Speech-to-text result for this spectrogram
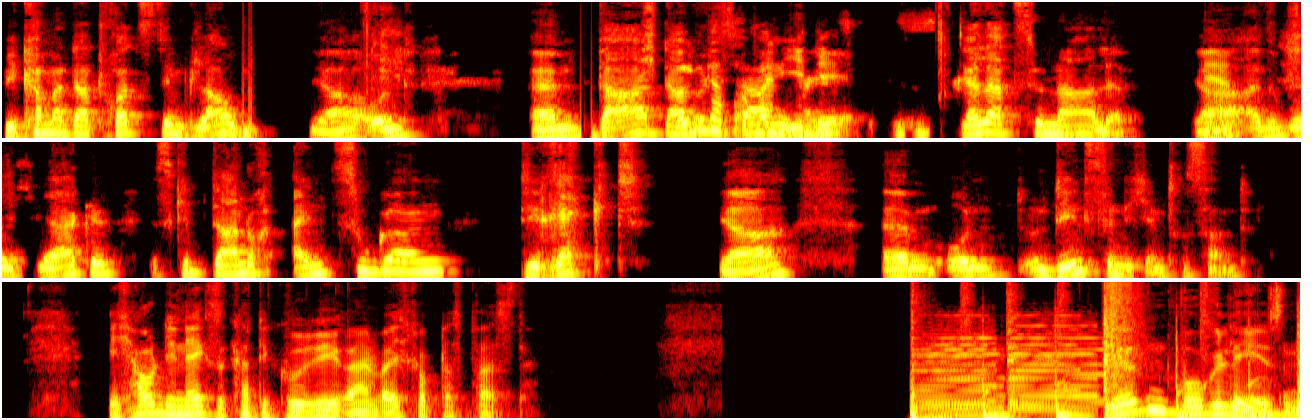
wie kann man da trotzdem glauben, ja? Und ähm, da, ich da würde ich sagen, Idee. dieses Relationale, ja? ja, also wo ich merke, es gibt da noch einen Zugang direkt, ja, ähm, und, und den finde ich interessant. Ich hau die nächste Kategorie rein, weil ich glaube, das passt. Irgendwo gelesen.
